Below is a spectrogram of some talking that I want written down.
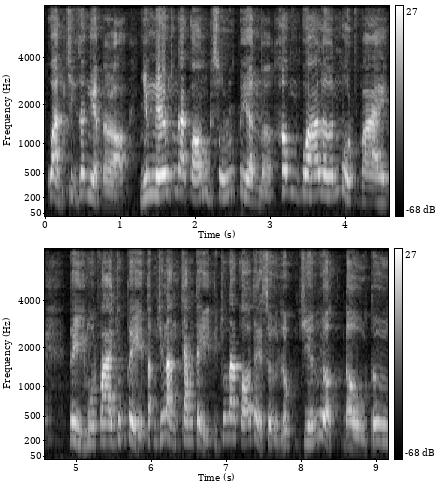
quản trị doanh nghiệp nào đó. Nhưng nếu chúng ta có một số lượng tiền mà không quá lớn một vài tỷ một vài chục tỷ thậm chí là trăm tỷ thì chúng ta có thể sử dụng chiến lược đầu tư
